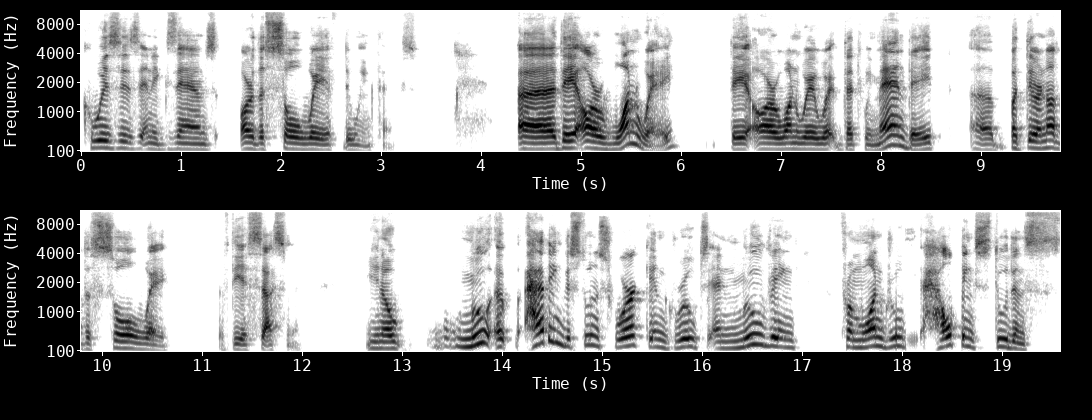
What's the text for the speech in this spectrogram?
quizzes and exams are the sole way of doing things. Uh, they are one way, they are one way that we mandate, uh, but they're not the sole way of the assessment. You know, move, uh, having the students work in groups and moving from one group, helping students,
